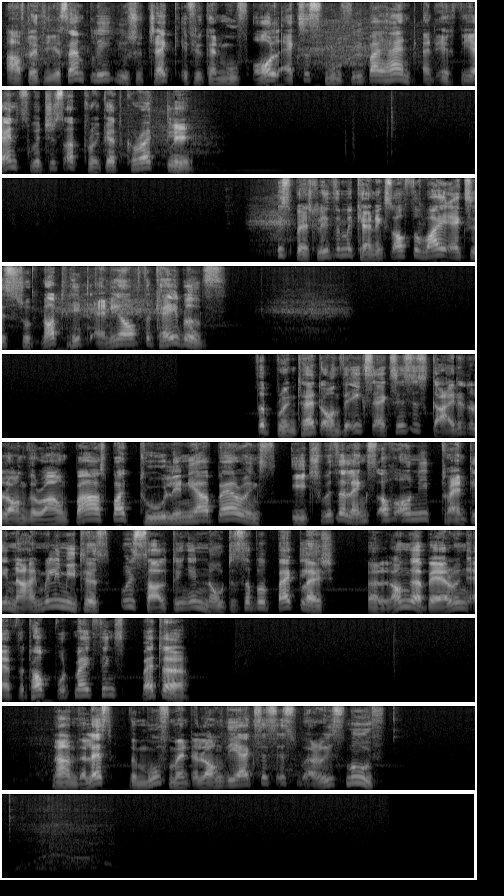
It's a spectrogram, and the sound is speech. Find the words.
After the assembly, you should check if you can move all axes smoothly by hand and if the end switches are triggered correctly. Especially the mechanics of the Y axis should not hit any of the cables. The printhead on the X-axis is guided along the round bars by two linear bearings, each with a length of only 29mm, resulting in noticeable backlash, a longer bearing at the top would make things better. Nonetheless, the movement along the axis is very smooth,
